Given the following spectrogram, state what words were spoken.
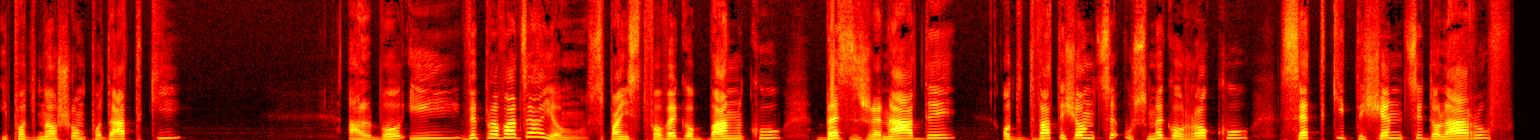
i podnoszą podatki, albo i wyprowadzają z państwowego banku bez żenady od 2008 roku setki tysięcy dolarów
